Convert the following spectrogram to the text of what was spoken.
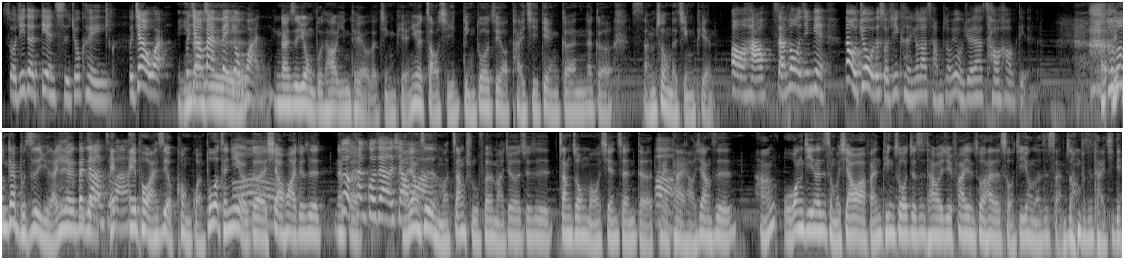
手机的电池就可以比较晚、比较慢被用完。应该是用不到 Intel 的晶片，因为早期顶多只有台积电跟那个 Samsung 的晶片。哦，好，Samsung 的晶片，那我觉得我的手机可能用到 Samsung，因为我觉得它超耗电的。呃、应该不至于啦，因为那个 Apple 还是有控管。不过曾经有一个笑话，就是那个我有看过这样的笑话，好像是什么张淑芬嘛，就就是张忠谋先生的太太，好像是好像我忘记那是什么销啊，反正听说就是他会去发现说他的手机用的是 Samsung，不是台积电。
